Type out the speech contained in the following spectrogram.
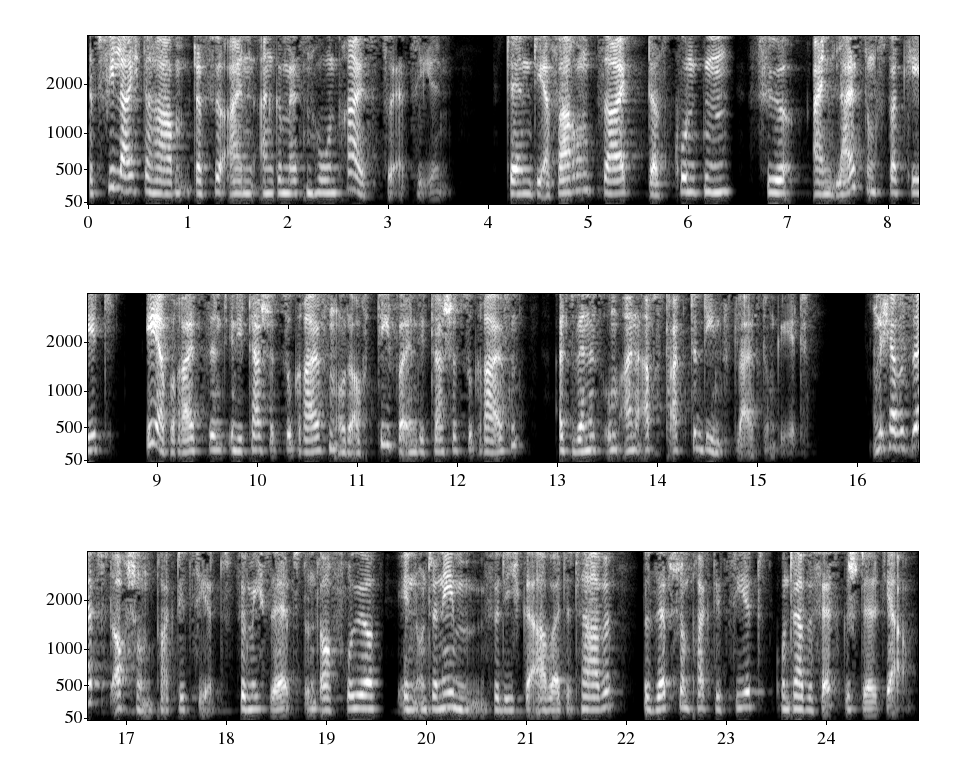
es viel leichter haben, dafür einen angemessen hohen Preis zu erzielen. Denn die Erfahrung zeigt, dass Kunden für ein Leistungspaket eher bereit sind, in die Tasche zu greifen oder auch tiefer in die Tasche zu greifen, als wenn es um eine abstrakte Dienstleistung geht. Und ich habe es selbst auch schon praktiziert, für mich selbst und auch früher in Unternehmen, für die ich gearbeitet habe, selbst schon praktiziert und habe festgestellt, ja,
